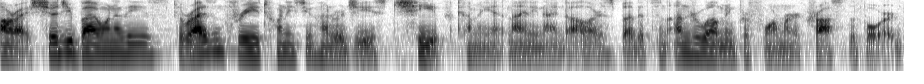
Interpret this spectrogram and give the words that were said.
Alright, should you buy one of these? The Ryzen 3 2200G is cheap, coming at $99, but it's an underwhelming performer across the board.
